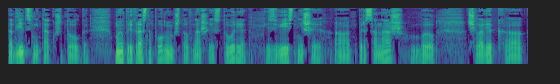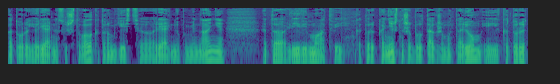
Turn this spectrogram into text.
длится не так уж и долго. Мы прекрасно помним, что в нашей истории известнейший а, персонаж был человек, а, который реально существовал, о котором есть а, реальные упоминания. Это Ливий Матвей, который, конечно же, был также мытарем и который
